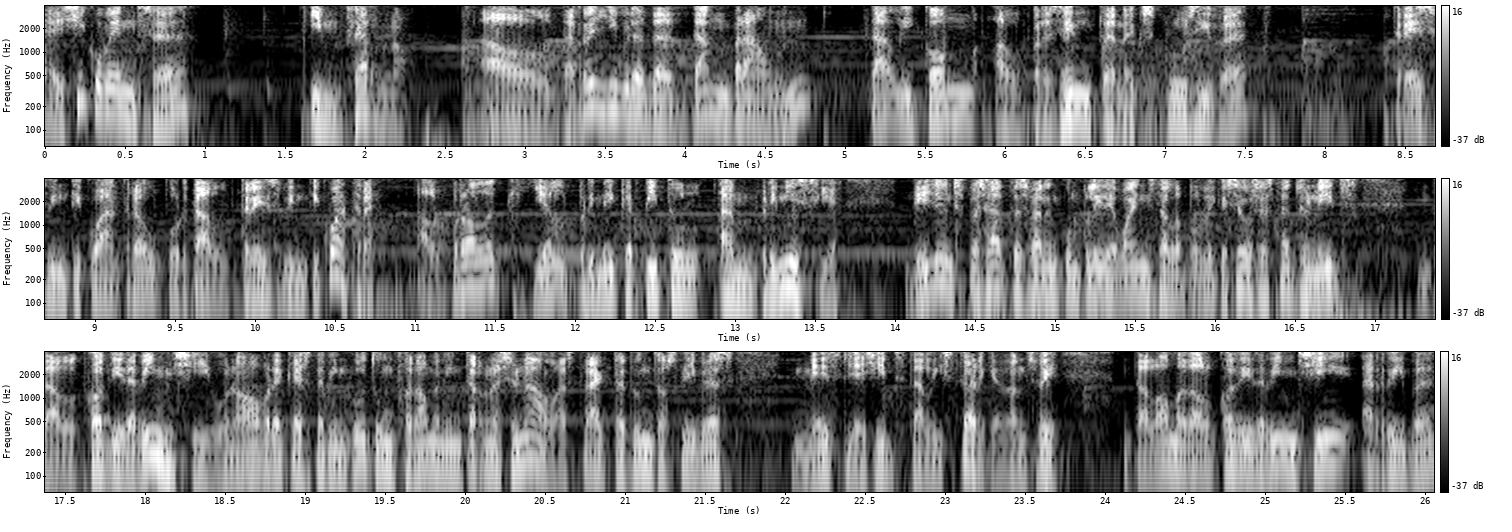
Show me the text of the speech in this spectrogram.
Així comença Inferno, el darrer llibre de Dan Brown, tal i com el presenta en exclusiva 324, el portal 324, el pròleg i el primer capítol en primícia. Dilluns passat es van complir 10 anys de la publicació als Estats Units del Codi da Vinci, una obra que ha esdevingut un fenomen internacional. Es tracta d'un dels llibres més llegits de la història. Doncs bé, de l'home del Codi da Vinci arriba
